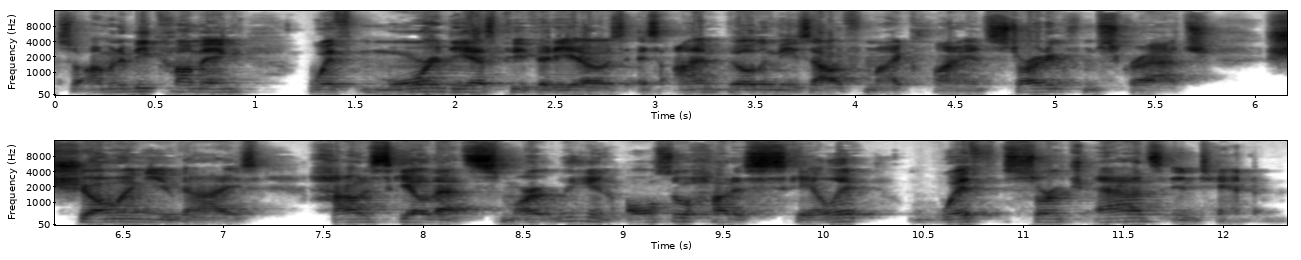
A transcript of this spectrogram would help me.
So I'm going to be coming with more DSP videos as I'm building these out for my clients, starting from scratch, showing you guys how to scale that smartly and also how to scale it with search ads in tandem.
